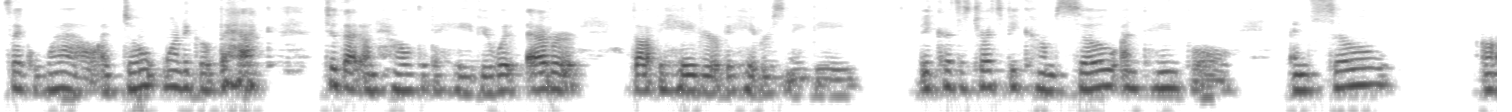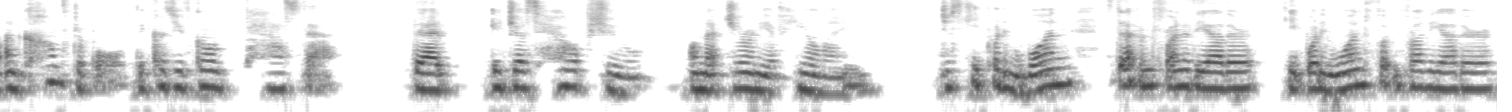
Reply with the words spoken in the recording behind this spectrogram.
it's like, wow, I don't want to go back to that unhealthy behavior, whatever that behavior or behaviors may be, because it starts to become so unpainful and so uh, uncomfortable because you've gone past that, that it just helps you on that journey of healing. Just keep putting one step in front of the other, keep putting one foot in front of the other,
